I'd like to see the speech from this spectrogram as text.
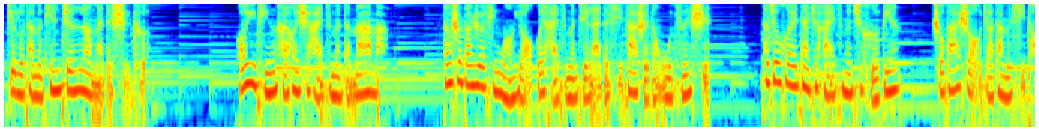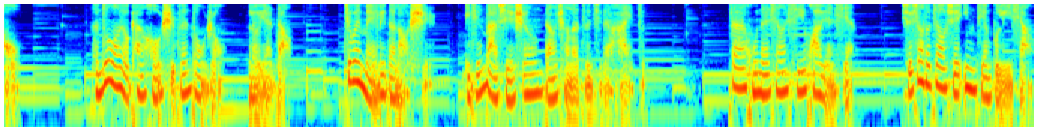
记录他们天真浪漫的时刻。黄雨婷还会是孩子们的妈妈，当收到热情网友为孩子们寄来的洗发水等物资时，她就会带着孩子们去河边。手把手教他们洗头，很多网友看后十分动容，留言道：“这位美丽的老师已经把学生当成了自己的孩子。”在湖南湘西花垣县，学校的教学硬件不理想，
